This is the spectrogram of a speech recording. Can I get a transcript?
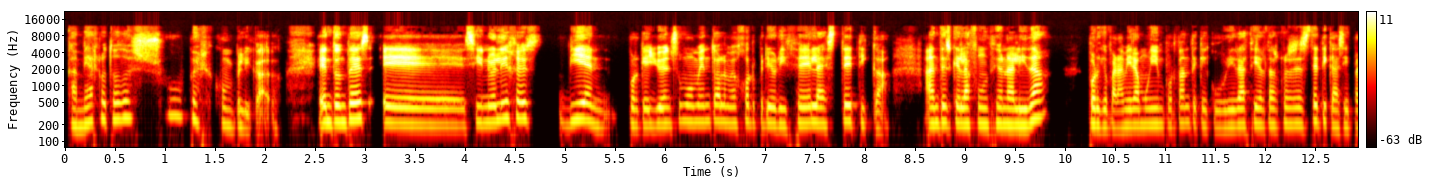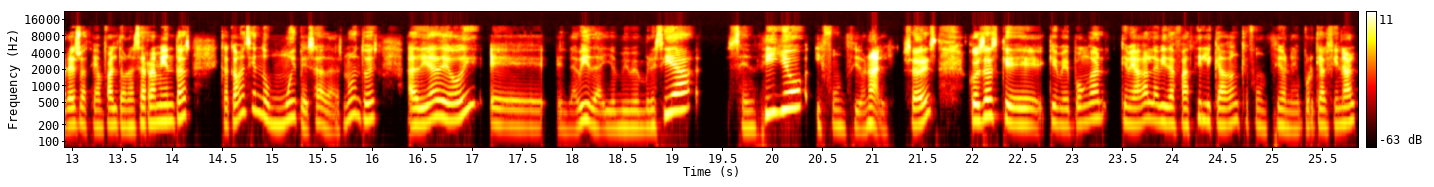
cambiarlo todo es súper complicado. Entonces, eh, si no eliges bien, porque yo en su momento a lo mejor prioricé la estética antes que la funcionalidad, porque para mí era muy importante que cubriera ciertas cosas estéticas y para eso hacían falta unas herramientas que acaban siendo muy pesadas, ¿no? Entonces, a día de hoy, eh, en la vida y en mi membresía, sencillo y funcional, ¿sabes? Cosas que, que, me pongan, que me hagan la vida fácil y que hagan que funcione, porque al final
